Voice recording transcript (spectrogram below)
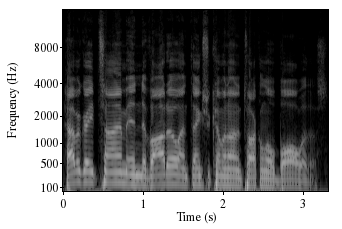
have a great time in Novato, and thanks for coming on and talking a little ball with us.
